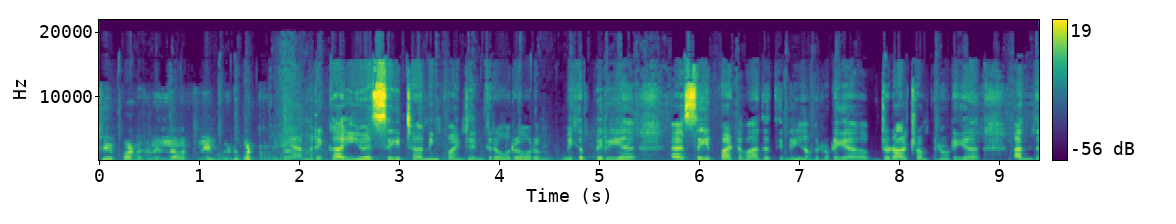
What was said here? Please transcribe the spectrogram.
செயற்பாடுகள் எல்லாவற்றிலையும் ஈடுபட்டிருந்தது அமெரிக்கா யுஎஸ்ஏ டர்னிங் பாயிண்ட் என்கிற ஒரு ஒரு மிகப்பெரிய அஹ், செயற்பாட்டுவாதத்தினை அவருடைய டொனால்ட் ட்ரம்பினுடைய அந்த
